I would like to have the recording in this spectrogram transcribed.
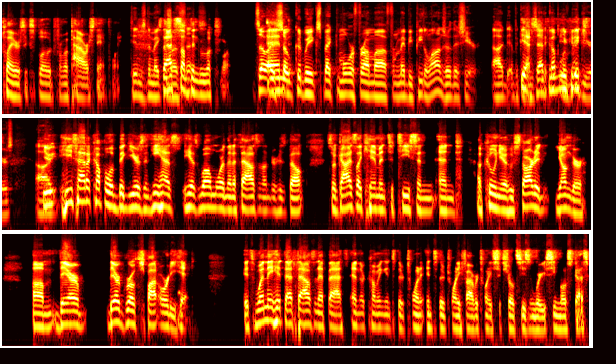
players explode from a power standpoint. Tends to make So that's something sense. to look for. So, And- so could we expect more from uh, from maybe Pete Alonso this year? Uh, because Yes, he's had a couple you of can big ex- years. Uh, you, he's had a couple of big years, and he has he has well more than a thousand under his belt. So guys like him and Tatis and and Acuna, who started younger, um, their their growth spot already hit. It's when they hit that thousand at bats and they're coming into their twenty into their twenty five or twenty six year old season where you see most guys.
